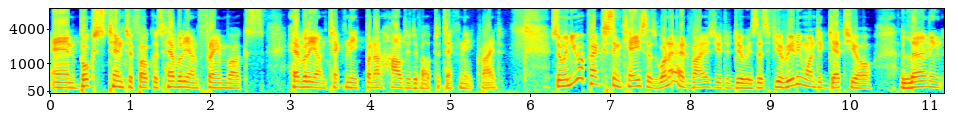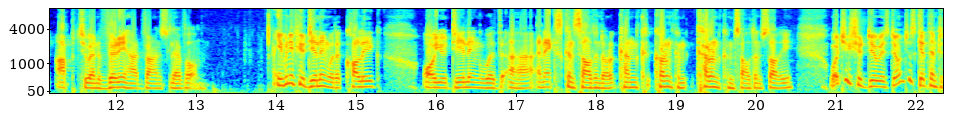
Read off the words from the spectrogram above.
And books tend to focus heavily on frameworks, heavily on technique, but not how to develop the technique, right? So when you are practicing cases, what I advise you to do is this if you really want to get your learning up to a very advanced level, even if you're dealing with a colleague or you're dealing with uh, an ex-consultant or a con- current current consultant, sorry, what you should do is don't just get them to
